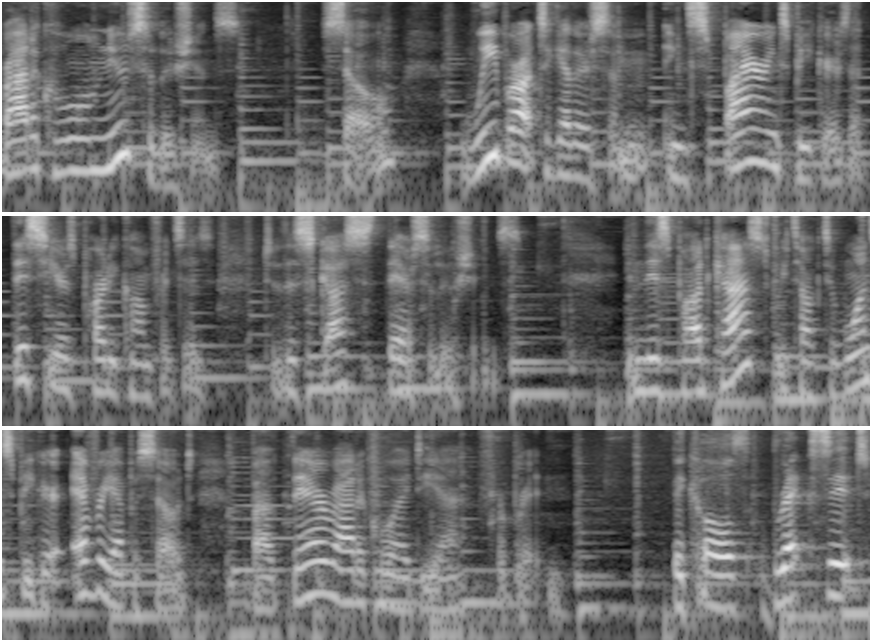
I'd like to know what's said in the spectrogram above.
radical new solutions. So, we brought together some inspiring speakers at this year's party conferences to discuss their solutions. In this podcast, we talk to one speaker every episode about their radical idea for Britain. Because Brexit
